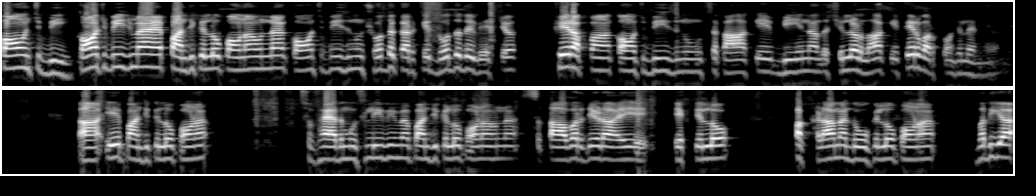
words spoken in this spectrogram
ਕੌਂਚ ਬੀ ਕੌਂਚ ਬੀਜ ਮੈਂ 5 ਕਿਲੋ ਪਾਉਣਾ ਹੁੰਦਾ। ਕੌਂਚ ਬੀਜ ਨੂੰ ਸ਼ੁੱਧ ਕਰਕੇ ਦੁੱਧ ਦੇ ਵਿੱਚ ਫਿਰ ਆਪਾਂ ਕੌਂਚ ਬੀਜ ਨੂੰ ਸੁਕਾ ਕੇ ਬੀ ਇਹਨਾਂ ਦਾ ਛਿੱਲੜ ਲਾ ਕੇ ਫਿਰ ਵਰਤੋਂ 'ਚ ਲੈਣੇ ਹੁੰਦੇ ਆ। ਤਾਂ ਇਹ 5 ਕਿਲੋ ਪਾਉਣਾ। ਸਫੈਦ ਮੁਸਲੀ ਵੀ ਮੈਂ 5 ਕਿਲੋ ਪਾਉਣਾ ਹੁੰਦਾ। ਸਤਾਵਰ ਜਿਹੜਾ ਇਹ 1 ਕਿਲੋ। ਭਖੜਾ ਮੈਂ 2 ਕਿਲੋ ਪਾਉਣਾ। ਵਧੀਆ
